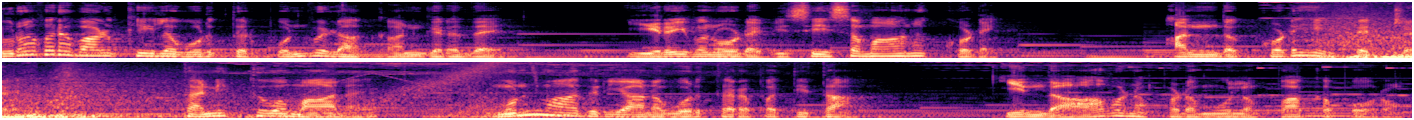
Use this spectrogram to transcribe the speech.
துறவர வாழ்க்கையில ஒருத்தர் பொன்விழா காண்கிறத இறைவனோட விசேஷமான கொடை. அந்த கொடையை பெற்ற தனித்துவமான முன்மாதிரியான ஒருத்தரை பத்தி தான் இந்த ஆவணப்படம் மூலம் பார்க்க போறோம்.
